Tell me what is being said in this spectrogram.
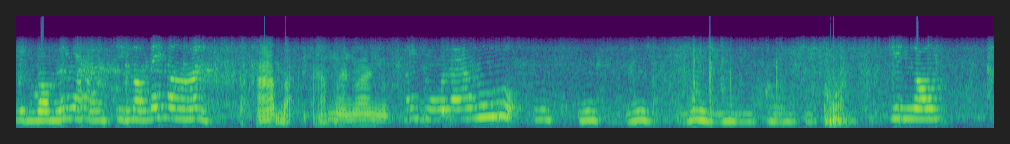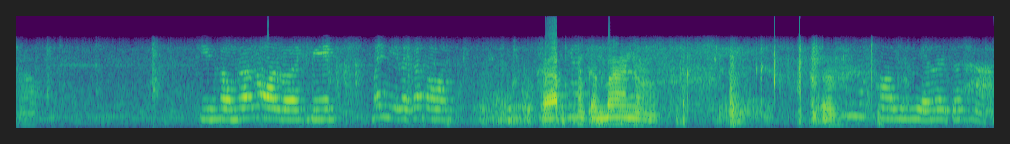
กินนมหรือยังกินนมได้นอน ครับอะทำงานว่านอยู่ไม่ดูแล้วลูกอืมอืมอืมอืมอืมอืมกินนม กินนมแล้วนอนเลยกินไม่มีอะไรก็นอนครับทำกันบ้านหน่อยเออพอมีอะไรจะถาม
